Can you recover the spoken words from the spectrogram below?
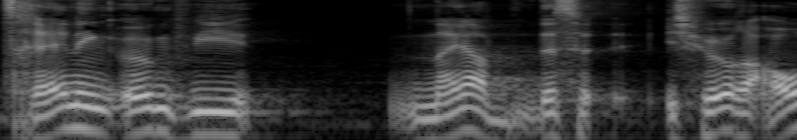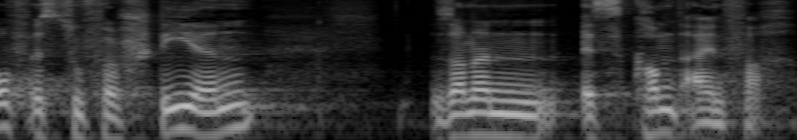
Training irgendwie, naja, das, ich höre auf, es zu verstehen, sondern es kommt einfach.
